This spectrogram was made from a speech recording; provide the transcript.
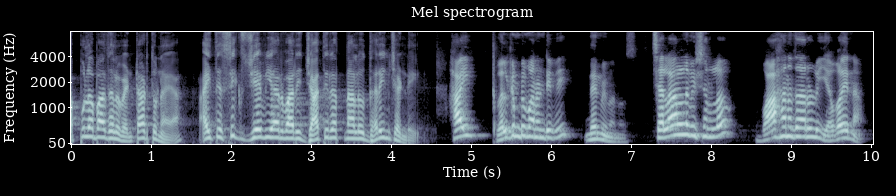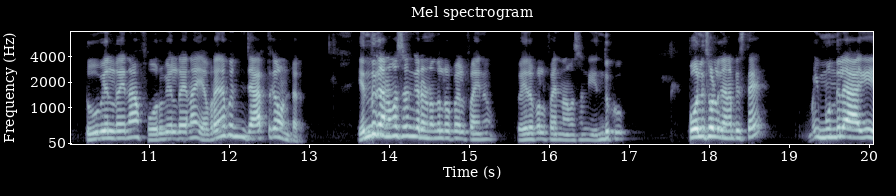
అప్పుల బాధలు వెంటాడుతున్నాయా? అయితే సిక్స్ జేవిఆర్ వారి జాతిరత్నాలు ధరించండి. Hi welcome to Manam TV నేను మీ మనోజ్. చలాన్ల విషయంలో వాహనదారులు ఎవరైనా టూ వీలర్ అయినా ఫోర్ వీలర్ అయినా ఎవరైనా కొంచెం జాగ్రత్తగా ఉంటారు. ఎందుకు అనవసరంగా రెండు వందల రూపాయల ఫైన్ వెయ్యి రూపాయల ఫైన్ అనవసరంగా ఎందుకు? పోలీసు వాళ్ళు కనిపిస్తే ముందులే ఆగి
